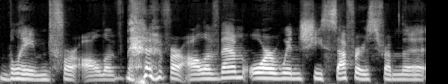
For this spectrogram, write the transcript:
blamed for all of the, for all of them or when she suffers from the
